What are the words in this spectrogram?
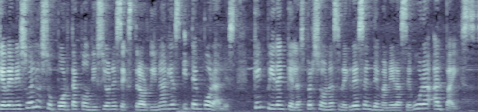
que Venezuela soporta condiciones extraordinarias y temporales que impiden que las personas regresen de manera segura al país.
